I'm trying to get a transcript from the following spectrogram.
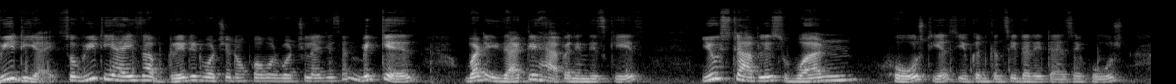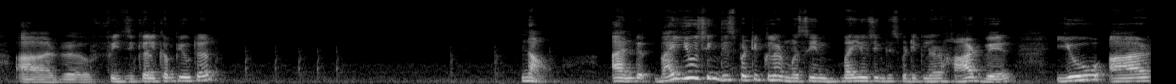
vdi so vdi is upgraded version of our virtualization because what exactly happened in this case you establish one host yes you can consider it as a host or physical computer. Now and by using this particular machine by using this particular hardware you are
